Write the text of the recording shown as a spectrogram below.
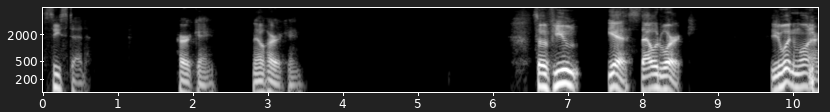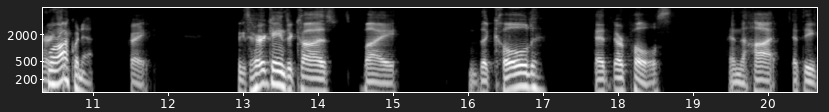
seastead. Hurricane. No hurricanes. So if you yes, that would work. You wouldn't want a Or hurricane. Aquanet. Right. Because hurricanes are caused by the cold at our poles and the hot at the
